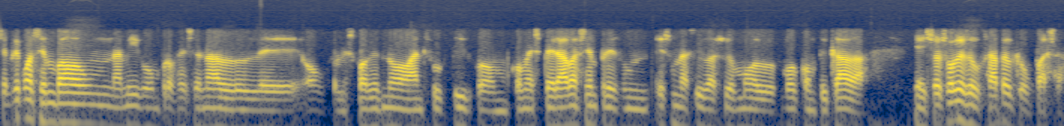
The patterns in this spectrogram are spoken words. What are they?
sempre quan se'n va un amic o un professional eh, o que no han sortit com, com esperava, sempre és, un, és una situació molt, molt complicada. I això sols ho sap el que.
